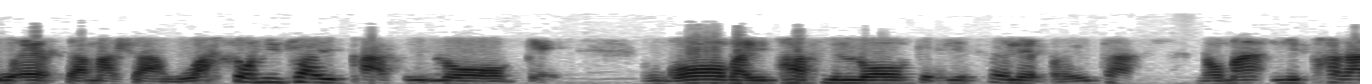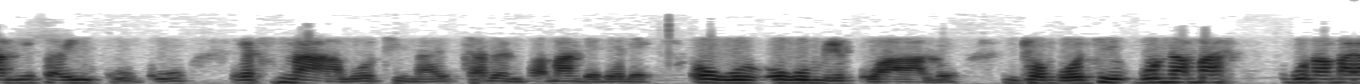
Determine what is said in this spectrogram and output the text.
uEsther Mahlangu wahlonishwa iphasi lonke ngoba iphasi lonke licelebrate noma liphakamisa igugu esinalo thina esithabeni samandebele okumigwalo. Mthombothi kunama kunama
